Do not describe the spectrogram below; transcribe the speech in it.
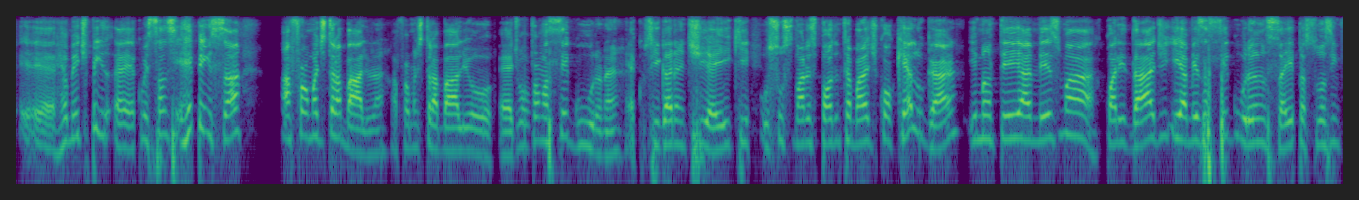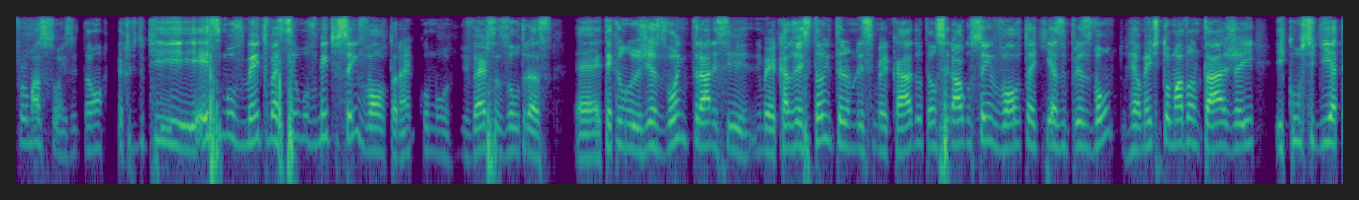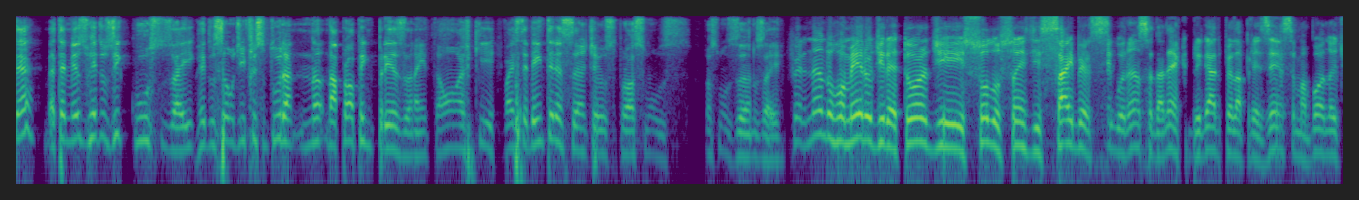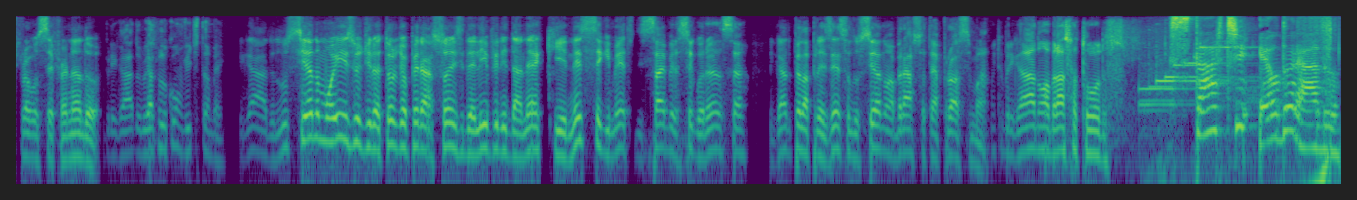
é, realmente é, começar a repensar a forma de trabalho, né? A forma de trabalho é, de uma forma segura, né? É conseguir garantir aí que os funcionários podem trabalhar de qualquer lugar e manter a mesma qualidade e a mesma segurança aí para suas informações. Então, eu acredito que esse movimento vai ser um movimento sem volta, né? Como diversas outras é, tecnologias vão entrar nesse mercado, já estão entrando nesse mercado, então será algo sem volta que as empresas vão realmente tomar vantagem aí e conseguir até, até mesmo reduzir custos aí, redução de infraestrutura na, na própria empresa, né? Então acho que vai ser bem interessante aí os próximos próximos anos aí. Fernando Romero, diretor de soluções de cibersegurança da NEC. Obrigado pela presença. Uma boa noite para você, Fernando. Obrigado, obrigado pelo convite também. Obrigado. Luciano Moisio, diretor de operações e delivery da NEC, nesse segmento de cibersegurança. Obrigado pela presença, Luciano. Um abraço, até a próxima. Muito obrigado, um abraço a todos. Start Eldorado.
